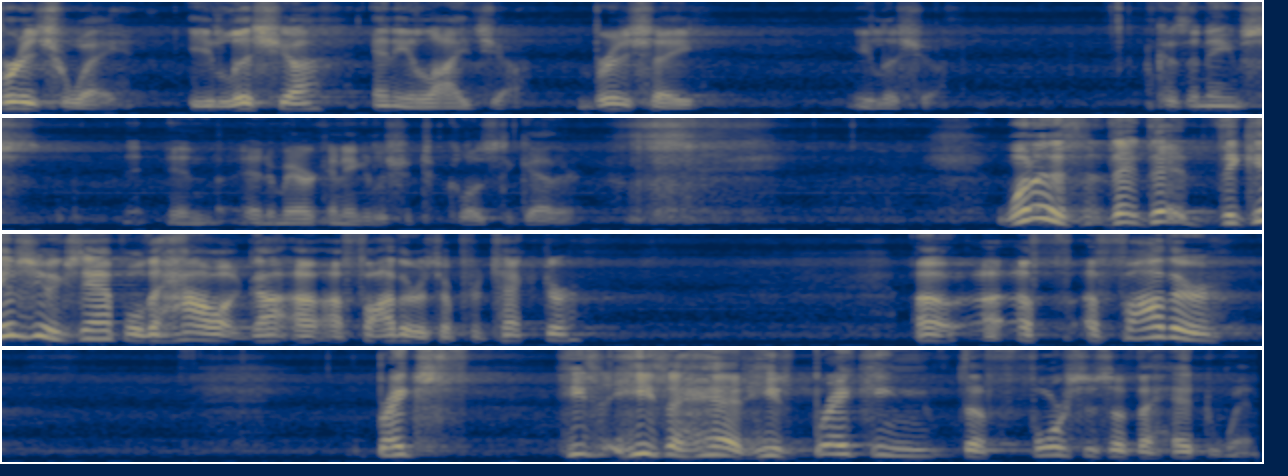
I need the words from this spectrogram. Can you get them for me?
British way. Elisha and Elijah. British say Elisha because the names in, in American English are too close together. One of the th- that, that gives you an example of how a, God, a, father is a protector. a, a, a father breaks, he's, he's ahead. He's breaking the forces of the headwind.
